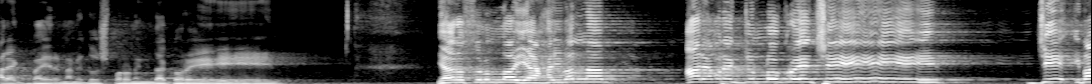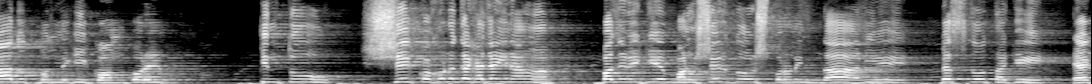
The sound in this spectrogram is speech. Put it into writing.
আর এক ভাইয়ের নামে দোষ পরনিন্দা করে। রসুল্লাহ হাইবাল্লাহ আর এমন একজন লোক রয়েছে যে ইবাদত বন্দেগি কম করে, কিন্তু সে কখনো দেখা যায় না। বাজারে গিয়ে মানুষের দোষ পরনিন্দা নিয়ে ব্যস্ত থাকে। এক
